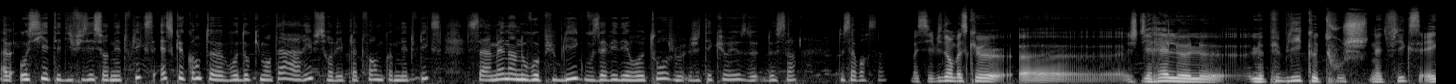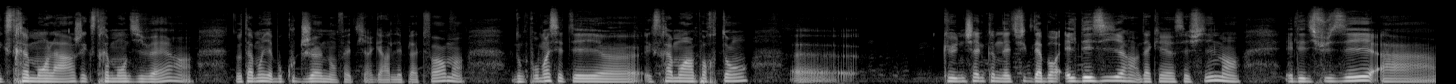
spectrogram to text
a aussi été diffusée sur Netflix. Est-ce que quand vos documentaires arrivent sur les plateformes comme Netflix, ça amène un nouveau public? Vous avez des retours? J'étais curieuse de ça de savoir ça bah, C'est évident parce que euh, je dirais le, le, public que touche Netflix est extrêmement large, extrêmement divers. Notamment, il y a beaucoup de jeunes en fait qui regardent les plateformes. Donc pour moi, c'était euh, extrêmement important euh, qu'une chaîne comme Netflix d'abord ait le désir d'acquérir ces films et de les diffuser à,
